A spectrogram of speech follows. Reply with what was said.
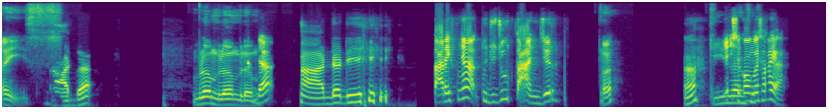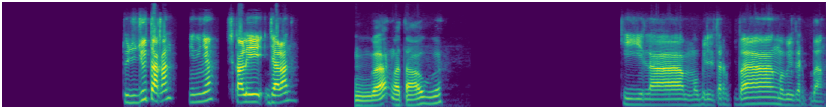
Ais. Ada. Belum, belum, belum. Ada. Ada di. Tarifnya 7 juta anjir. Hah? Hah? Iya Gila. sih kalau sih. nggak salah ya. 7 juta kan ininya sekali jalan. Enggak, enggak tahu gua. Gila, mobil terbang, mobil terbang.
